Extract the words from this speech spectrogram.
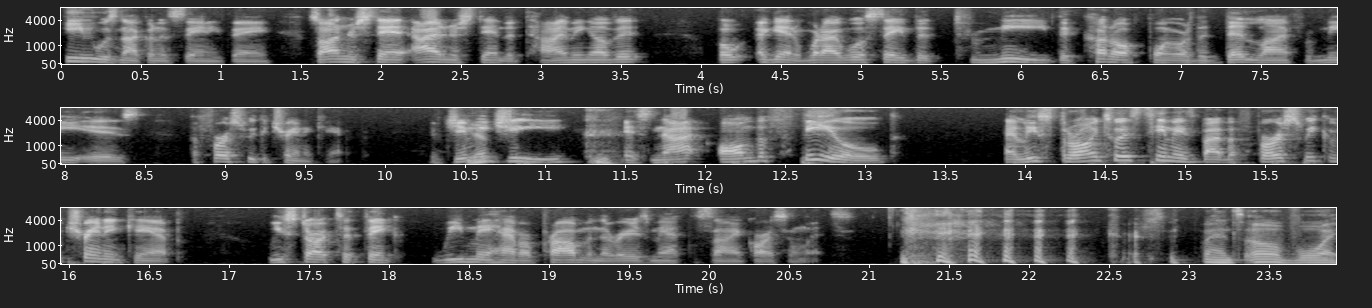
He was not going to say anything. So I understand. I understand the timing of it. But again, what I will say that for me, the cutoff point or the deadline for me is the first week of training camp. If Jimmy yep. G is not on the field, at least throwing to his teammates by the first week of training camp, we start to think we may have a problem and the Raiders may have to sign Carson Wentz. Carson Wentz. Oh boy.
